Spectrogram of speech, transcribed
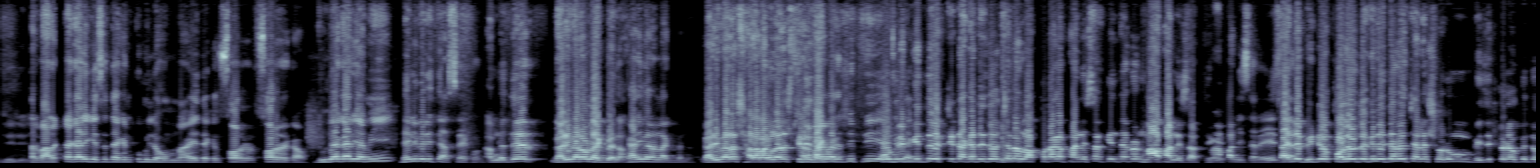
জি জি। তারপর আরেকটা গাড়ি গেছে দেখেন কুমিল্লা হোম না এই দেখেন সর- সরের গাঁও। দুইটা গাড়ি আমি ডেলিভারিতে আছে। এখন। আপনাদের গাড়ি ভাড়াও লাগবে না। গাড়ি ভাড়া লাগবে না। গাড়ি ভাড়া সারা বাংলাদেশ ফ্রি বাংলাদেশে free, অগ্রিম কিন্তু একটি টাকা দিতে হচ্ছে না লক্ষ টাকার ফার্নিচার কিনতে পারবেন মা ফার্নিচার থেকে। মা ফার্নিচার চাইলে ভিডিও কলেও দেখে নিতে পারেন চাইলে শোরুম ভিজিট করেও কিন্তু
